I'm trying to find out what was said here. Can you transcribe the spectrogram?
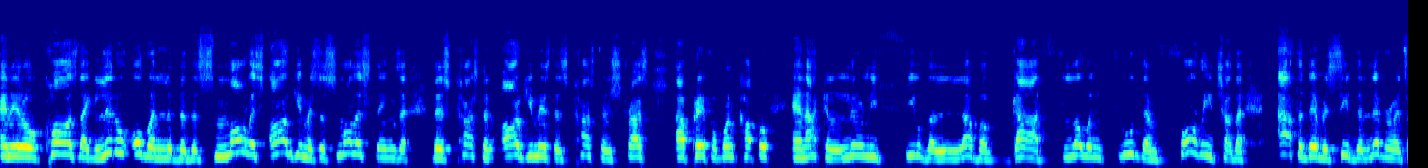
And it'll cause like little over the, the smallest arguments the smallest things. There's constant arguments there's constant stress. I pray for one couple and i can literally feel the love of god flowing through them for each other. After they received deliverance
